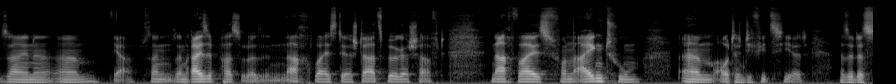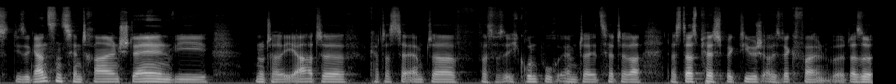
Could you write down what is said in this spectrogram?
seine, ähm, ja, sein, sein Reisepass oder seinen Nachweis der Staatsbürgerschaft, Nachweis von Eigentum ähm, authentifiziert. Also dass diese ganzen zentralen Stellen wie Notariate, Katasterämter, was weiß ich, Grundbuchämter etc., dass das perspektivisch alles wegfallen wird. Also,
